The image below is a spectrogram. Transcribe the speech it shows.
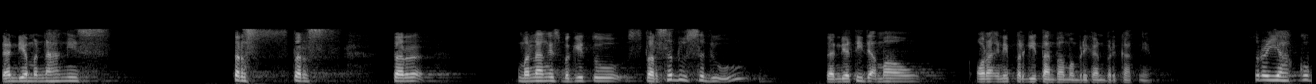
dan dia menangis ter, ter, ter menangis begitu terseduh-seduh dan dia tidak mau orang ini pergi tanpa memberikan berkatnya. Saudara Yakub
